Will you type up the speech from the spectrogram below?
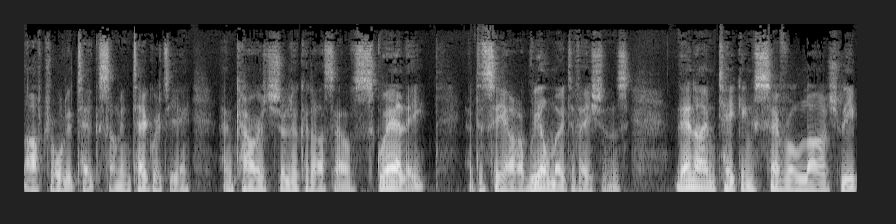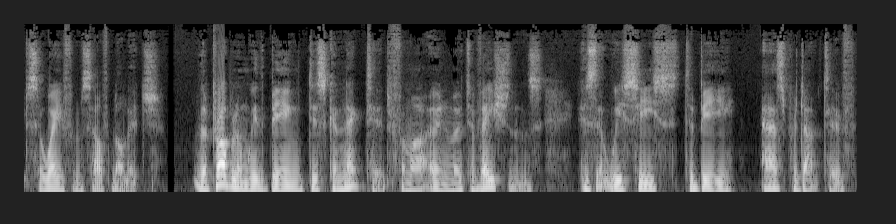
after all, it takes some integrity and courage to look at ourselves squarely and to see our real motivations, then I'm taking several large leaps away from self-knowledge. The problem with being disconnected from our own motivations is that we cease to be as productive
